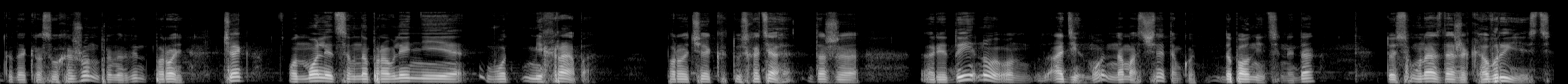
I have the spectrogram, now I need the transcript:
когда я как раз выхожу, например, видно, порой человек, он молится в направлении вот михраба. Порой человек, то есть хотя даже ряды, ну он один, намаз читает там какой-то дополнительный, да. То есть у нас даже ковры есть.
